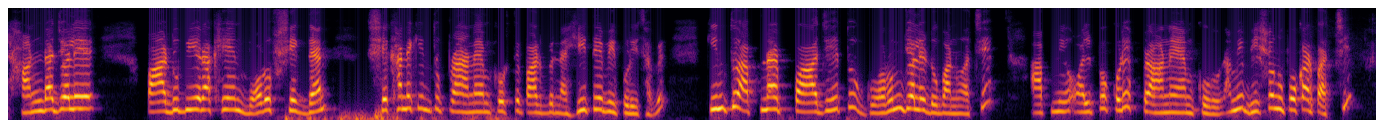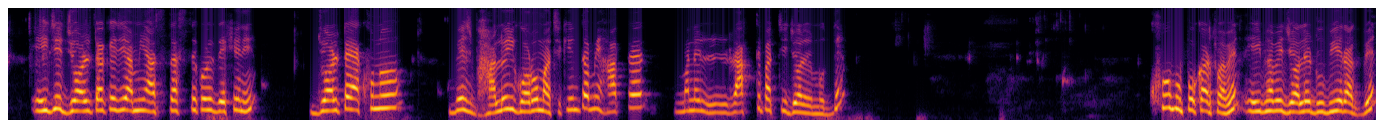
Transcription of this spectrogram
ঠান্ডা জলে পা ডুবিয়ে রাখেন, বরফ সেক দেন, সেখানে কিন্তু প্রাণায়াম করতে পারবেন না, হিতে বিপরীত হবে। কিন্তু আপনার পা যেহেতু গরম জলে ডোবানো আছে, আপনি অল্প করে প্রাণায়াম করুন। আমি ভীষণ উপকার পাচ্ছি। এই যে জলটাকে যে আমি আস্তে আস্তে করে দেখে নিই, জলটা এখনও বেশ ভালোই গরম আছে, কিন্তু আমি হাতটা মানে রাখতে পারছি জলের মধ্যে। খুব উপকার পাবেন, এইভাবে জলে ডুবিয়ে রাখবেন।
